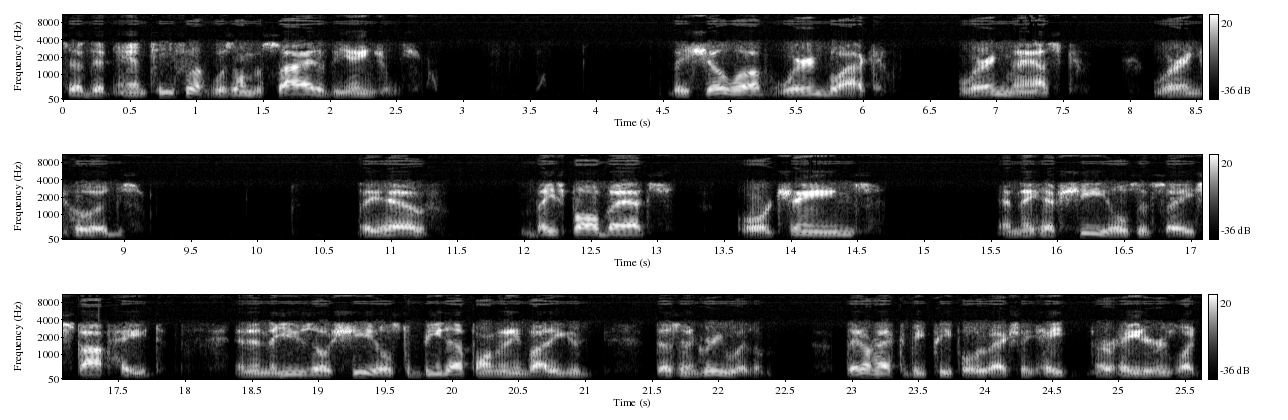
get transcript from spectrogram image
said that Antifa was on the side of the angels. They show up wearing black, wearing masks, wearing hoods. They have baseball bats or chains, and they have shields that say "Stop Hate," and then they use those shields to beat up on anybody who doesn't agree with them. They don't have to be people who actually hate or haters like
